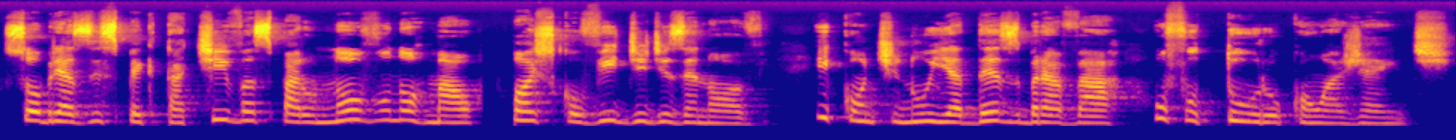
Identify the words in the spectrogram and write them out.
sobre as expectativas para o novo normal pós-Covid-19 e continue a desbravar o futuro com a gente.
